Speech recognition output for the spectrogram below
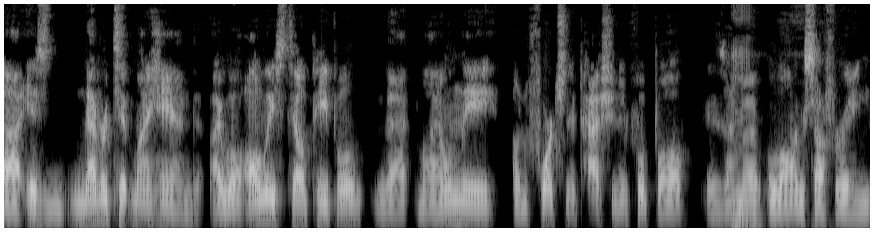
uh, is never tip my hand. I will always tell people that my only unfortunate passion in football is I'm a long suffering,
